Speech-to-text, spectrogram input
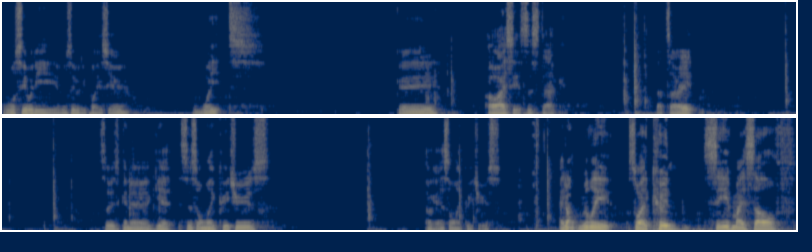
We'll see what he we'll see what he plays here. White. Okay. Oh, I see. It's this deck. That's alright. So he's gonna get... Is this only creatures? Okay, it's only creatures. I don't really... So I could save myself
